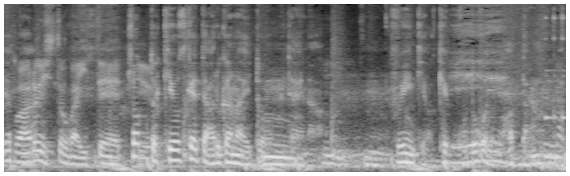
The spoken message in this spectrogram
やっぱ悪い人がいてちょっと気をつけて歩かないとみたいな、うん。雰囲気は結構どこでもあったな、まあ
